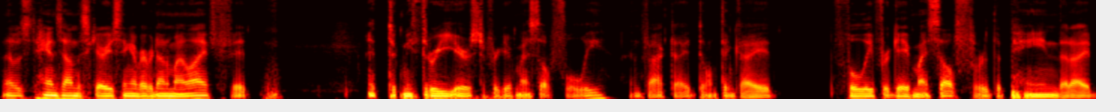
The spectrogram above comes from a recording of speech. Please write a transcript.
And that was hands down the scariest thing I've ever done in my life. It it took me three years to forgive myself fully. In fact, I don't think I fully forgave myself for the pain that I'd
